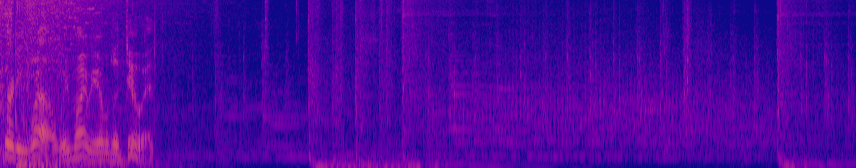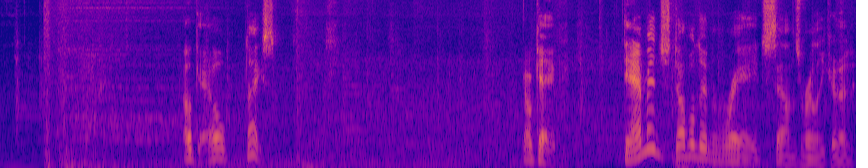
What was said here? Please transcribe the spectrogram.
pretty well. We might be able to do it. Okay, oh, nice. Okay. Damage doubled in rage sounds really good.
